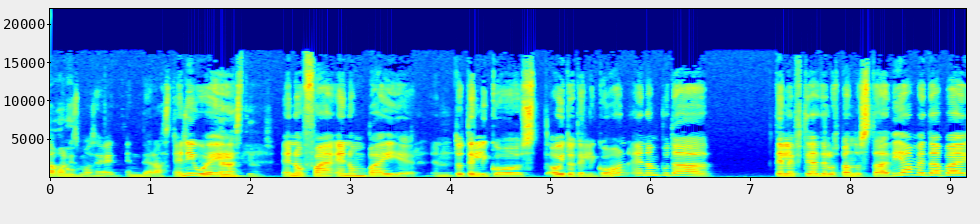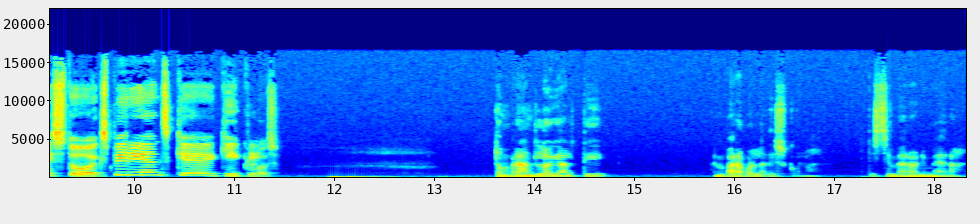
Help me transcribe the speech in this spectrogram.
ανταγωνισμός είναι τεράστιος. Anyway, τεράστιος. ενώ φα- ενώ buyer, ενώ το τελικό, όχι το τελικό, ένα από τα τελευταία τέλος πάντων στάδια, μετά πάει στο experience και κύκλος. Το brand loyalty είναι πάρα πολύ δύσκολο τη σήμερα ημέρα.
